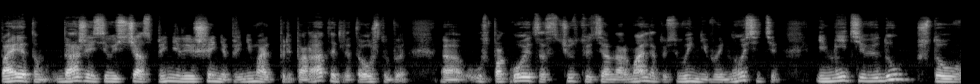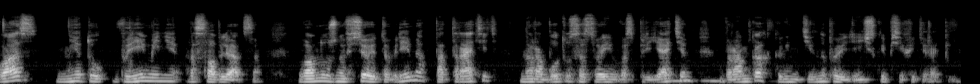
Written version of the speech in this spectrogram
Поэтому, даже если вы сейчас приняли решение принимать препараты для того, чтобы э, успокоиться, чувствовать себя нормально, то есть вы не выносите, имейте в виду, что у вас нет времени расслабляться. Вам нужно все это время потратить на работу со своим восприятием в рамках когнитивно-поведенческой психотерапии.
